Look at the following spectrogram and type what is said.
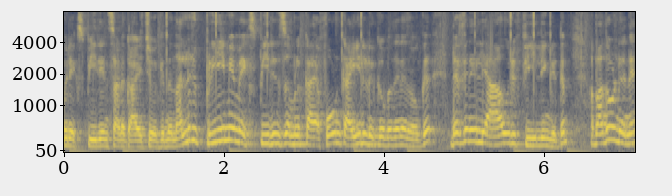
ഒരു എക്സ്പീരിയൻസ് ആണ് കാഴ്ചവെക്കുന്നത്. നല്ലൊരു പ്രീമിയം എക്സ്പീരിയൻസ് നമ്മൾ ഫോൺ കയ്യിലെടുക്കുമ്പോൾ തന്നെ നമുക്ക് ഡെഫിനറ്റ്ലി ആ ഒരു ഫീലിംഗ് കിട്ടും. അപ്പോൾ അതുകൊണ്ട് തന്നെ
